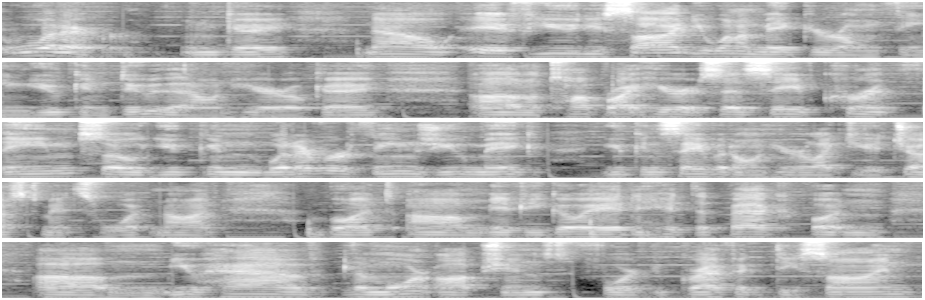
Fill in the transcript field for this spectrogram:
whatever, okay? Now, if you decide you want to make your own theme, you can do that on here, okay? Uh, on the top right here, it says save current theme. So you can, whatever themes you make, you can save it on here, like the adjustments, whatnot. But um, if you go ahead and hit the back button, um, you have the more options for graphic design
